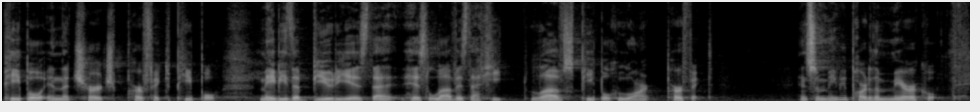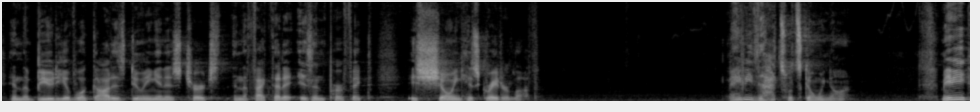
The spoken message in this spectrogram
people in the church perfect people. Maybe the beauty is that his love is that he loves people who aren't perfect. And so maybe part of the miracle and the beauty of what God is doing in his church and the fact that it isn't perfect is showing his greater love. Maybe that's what's going on. Maybe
